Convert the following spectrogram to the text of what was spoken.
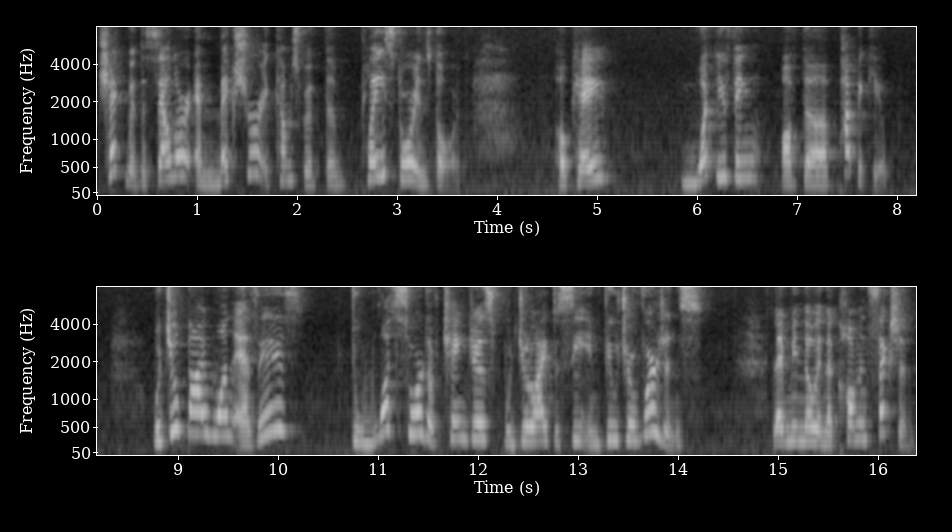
check with the seller and make sure it comes with the Play Store installed. Okay, what do you think of the Puppy Q? Would you buy one as is? Do what sort of changes would you like to see in future versions? Let me know in the comment section.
